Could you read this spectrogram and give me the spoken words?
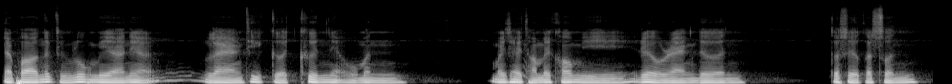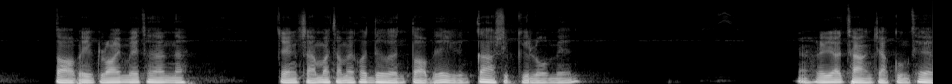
แต่พอนึกถึงลูกเมียเนี่ยแรงที่เกิดขึ้นเนี่ยโอ้มันไม่ใช่ทำให้เขามีเรี่ยวแรงเดิน กระเสือกกระสนต่อไปอีกร้อยเมตรเท่านั้นนะ แจงสามารถทำให้เขาเดินต่อไปได้ถึง 90 กิโลเมตรระยะทางจากกรุงเทพ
